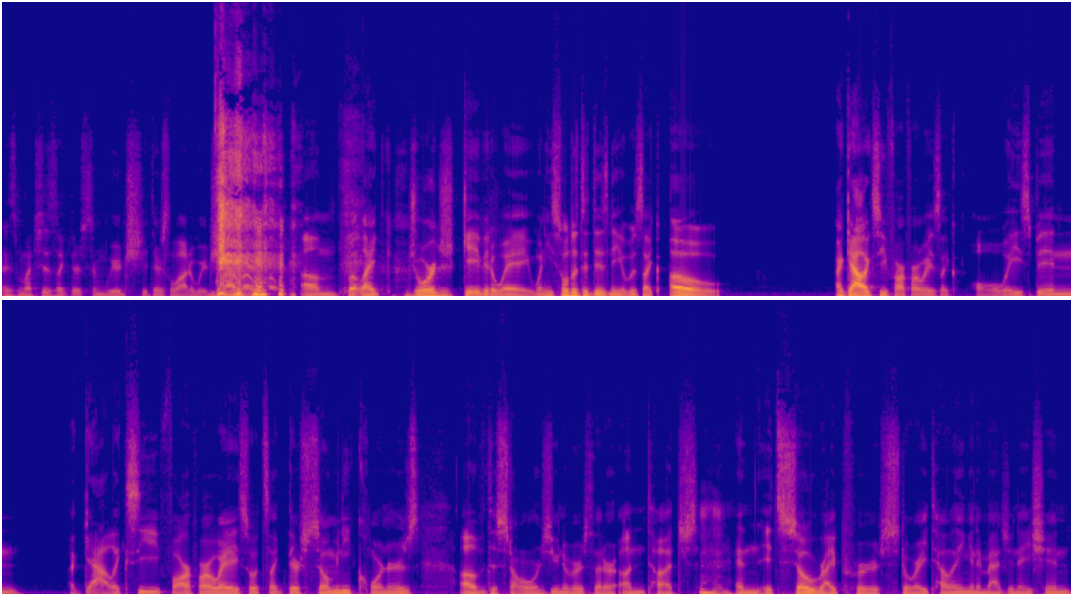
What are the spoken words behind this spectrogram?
as much as like there's some weird shit there's a lot of weird shit um but like george gave it away. When he sold it to disney it was like oh a galaxy far far away has like always been a galaxy far far away. So it's like there's so many corners of the star wars universe that are untouched mm-hmm. and it's so ripe for storytelling and imagination.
